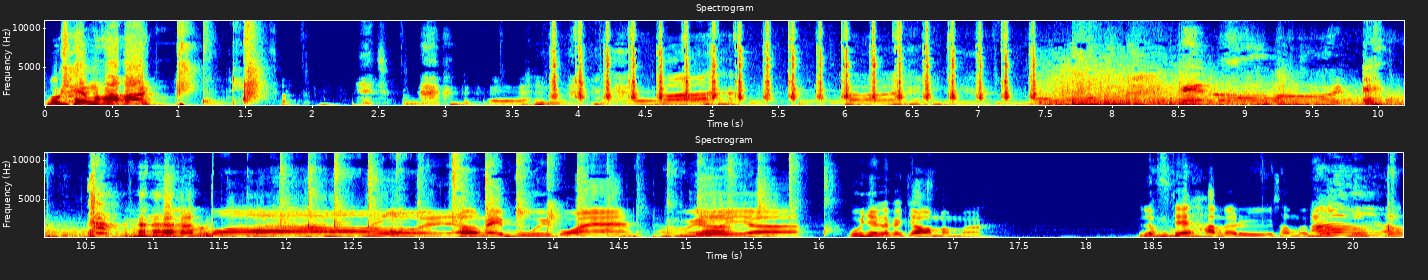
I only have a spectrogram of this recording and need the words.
포켓몬. 아 하이 와. nay vui quá. Vui uh, vui nhất là cái trò mà mà lụm chế hamaru xong rồi bớt bớt bớt.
